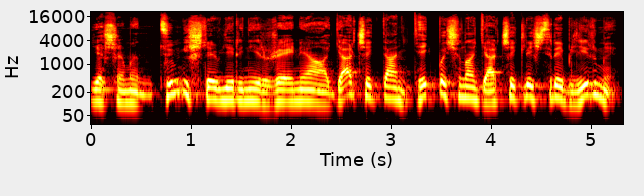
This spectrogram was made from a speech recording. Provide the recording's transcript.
Yaşamın tüm işlevlerini RNA gerçekten tek başına gerçekleştirebilir mi?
